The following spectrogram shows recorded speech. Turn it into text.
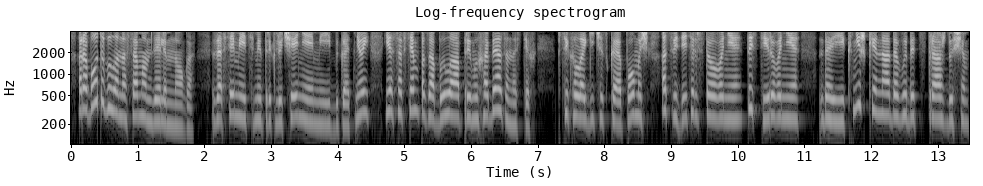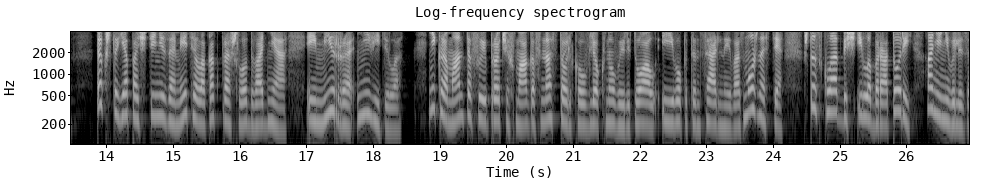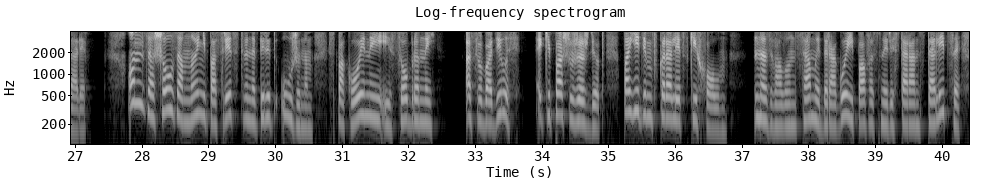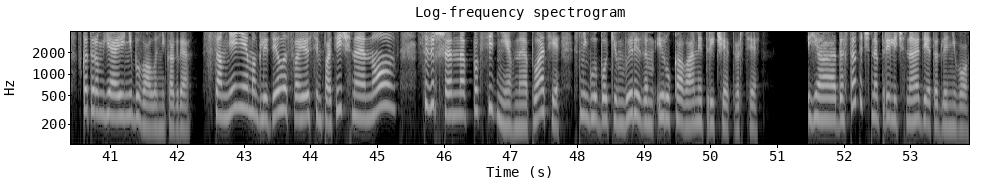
Работы было на самом деле много. За всеми этими приключениями и беготней я совсем позабыла о прямых обязанностях. Психологическая помощь, освидетельствование, тестирование, да и книжки надо выдать страждущим. Так что я почти не заметила, как прошло два дня, и Мирра не видела. Некромантов и прочих магов настолько увлек новый ритуал и его потенциальные возможности, что с кладбищ и лабораторий они не вылезали. Он зашел за мной непосредственно перед ужином, спокойный и собранный. «Освободилась? Экипаж уже ждет. Поедем в Королевский холм. Назвал он самый дорогой и пафосный ресторан столицы, в котором я и не бывала никогда. С сомнением оглядела свое симпатичное, но совершенно повседневное платье с неглубоким вырезом и рукавами три четверти. Я достаточно прилично одета для него.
